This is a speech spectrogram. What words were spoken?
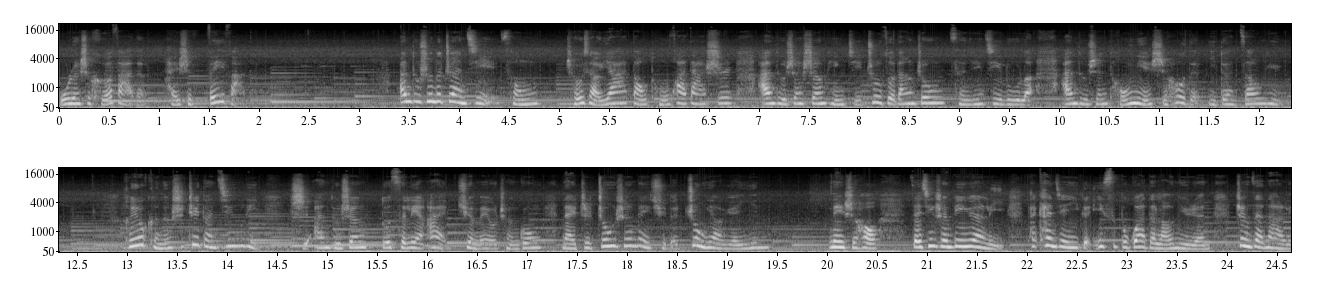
无论是合法的还是非法的。安徒生的传记从《丑小鸭》到童话大师，安徒生生平及著作当中曾经记录了安徒生童年时候的一段遭遇。很有可能是这段经历使安徒生多次恋爱却没有成功，乃至终身未娶的重要原因。那时候在精神病院里，他看见一个一丝不挂的老女人正在那里，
